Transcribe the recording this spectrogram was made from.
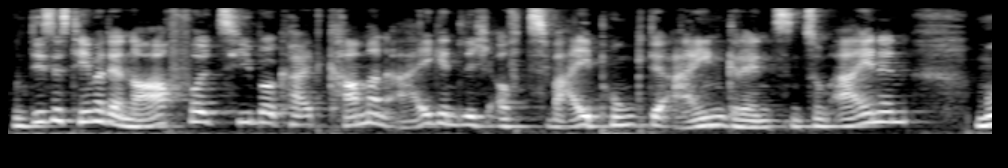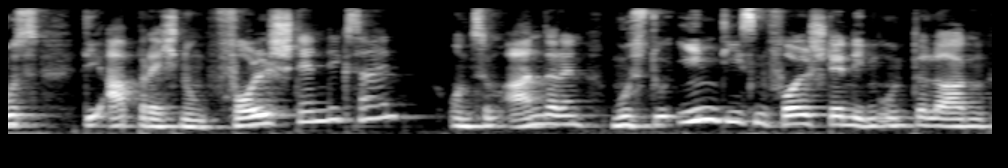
Und dieses Thema der Nachvollziehbarkeit kann man eigentlich auf zwei Punkte eingrenzen. Zum einen muss die Abrechnung vollständig sein und zum anderen musst du in diesen vollständigen Unterlagen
